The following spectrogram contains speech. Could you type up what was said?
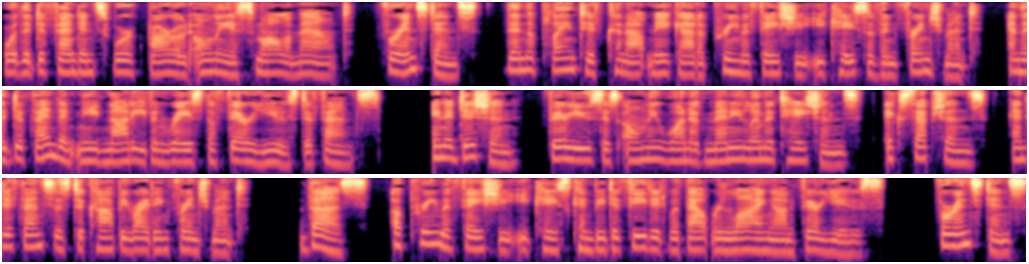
or the defendant's work borrowed only a small amount, for instance, then the plaintiff cannot make out a prima facie case of infringement, and the defendant need not even raise the fair use defense. In addition, fair use is only one of many limitations, exceptions, and defenses to copyright infringement. Thus, a prima facie case can be defeated without relying on fair use. For instance,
